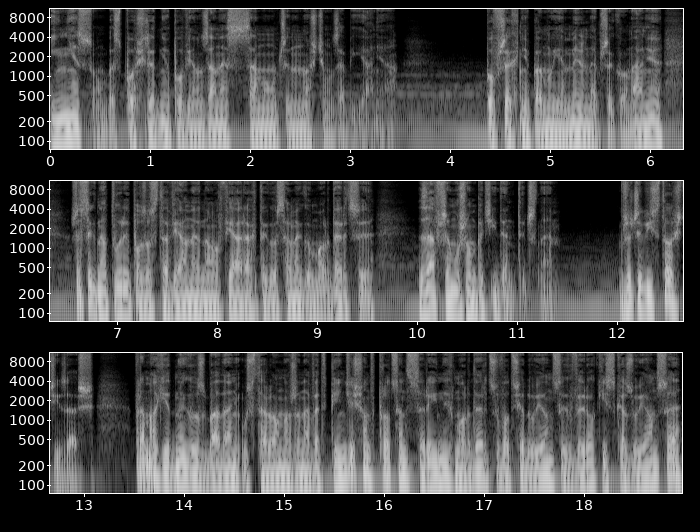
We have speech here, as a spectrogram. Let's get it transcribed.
i nie są bezpośrednio powiązane z samą czynnością zabijania. Powszechnie panuje mylne przekonanie, że sygnatury pozostawiane na ofiarach tego samego mordercy zawsze muszą być identyczne. W rzeczywistości zaś, w ramach jednego z badań ustalono, że nawet 50% seryjnych morderców odsiadujących wyroki skazujące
